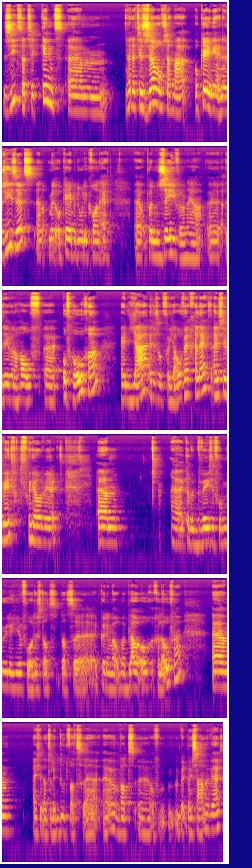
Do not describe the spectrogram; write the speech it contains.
ziet dat je kind, um, dat je zelf zeg maar oké in je energie zit. En met oké bedoel ik gewoon echt uh, op een 7, nou ja, uh, 7,5 uh, of hoger. En ja, het is ook voor jou weggelegd als je weet wat voor jou werkt. Um, uh, ik heb een bewezen formule hiervoor, dus dat, dat uh, kunnen we op mijn blauwe ogen geloven. Um, als je natuurlijk doet wat, wat of met mij samenwerkt.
